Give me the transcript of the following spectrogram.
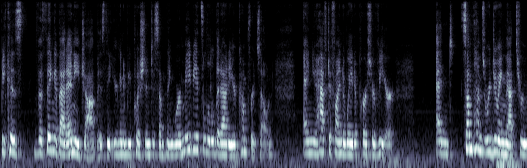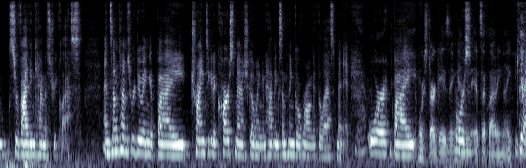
Because the thing about any job is that you're going to be pushed into something where maybe it's a little bit out of your comfort zone and you have to find a way to persevere. And sometimes we're doing that through surviving chemistry class. And mm-hmm. sometimes we're doing it by trying to get a car smash going and having something go wrong at the last minute. Or by Or stargazing Or and it's a cloudy night. yeah,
